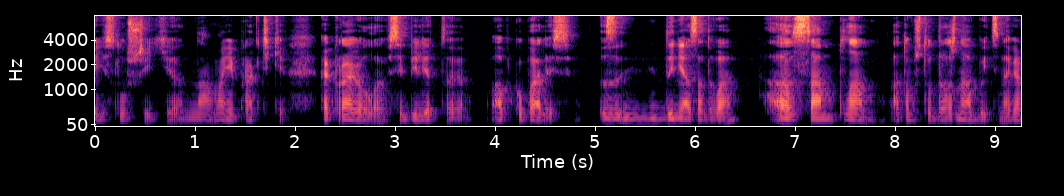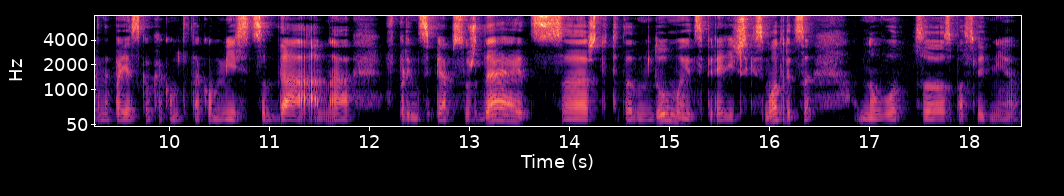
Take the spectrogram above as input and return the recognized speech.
И слушай, на моей практике, как правило, все билеты окупались дня за два, сам план о том, что должна быть, наверное, поездка в каком-то таком месяце, да, она, в принципе, обсуждается, что-то там думается, периодически смотрится, но вот э, за последние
